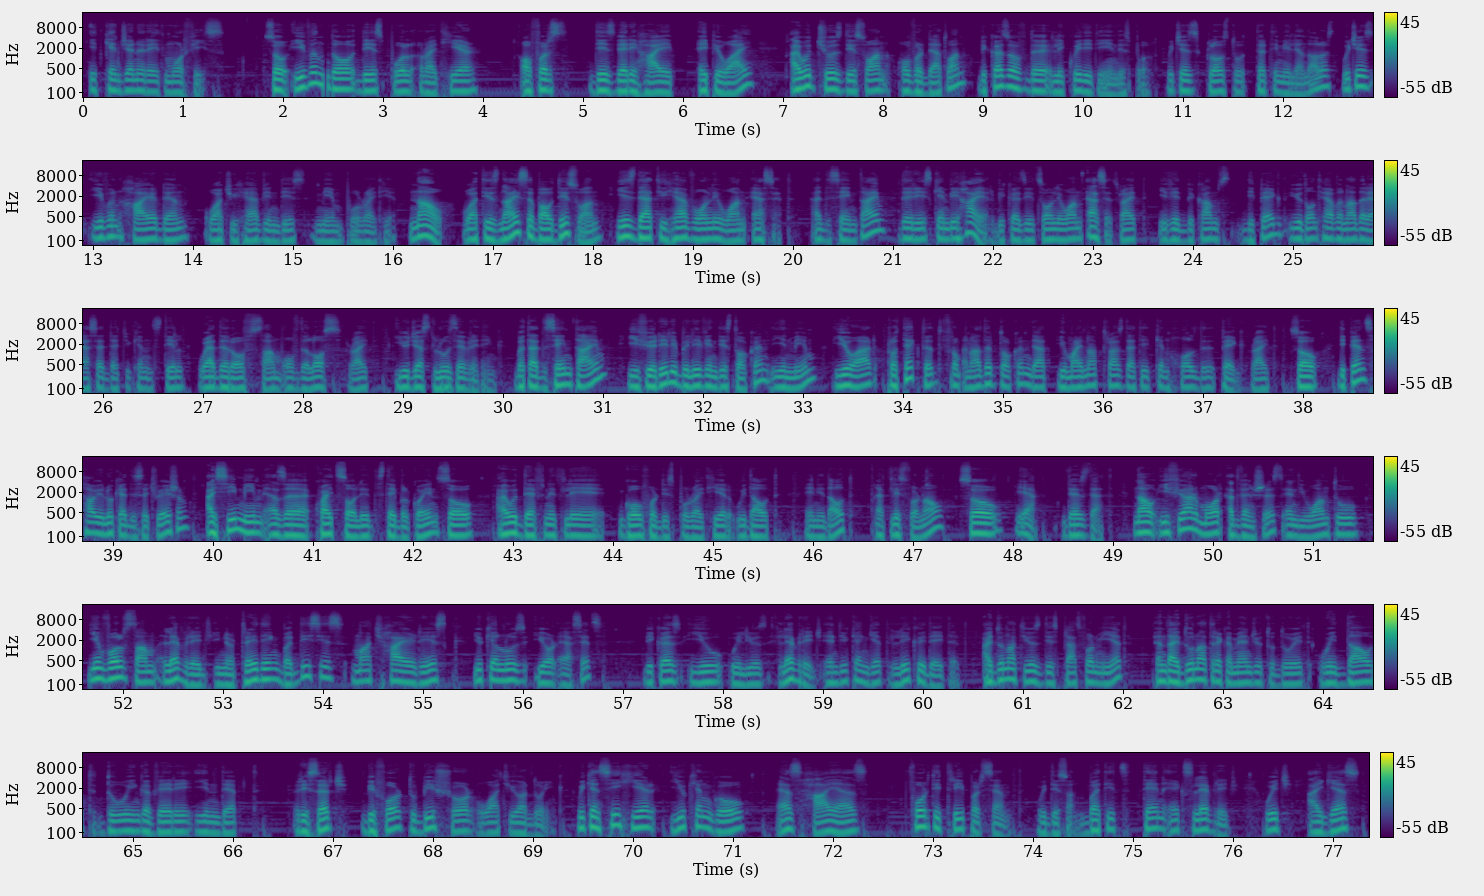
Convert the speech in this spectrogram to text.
it can generate more fees. So even though this pool right here offers this very high APY, I would choose this one over that one because of the liquidity in this pool, which is close to $30 million, which is even higher than what you have in this MIM pool right here. Now, what is nice about this one is that you have only one asset. At the same time, the risk can be higher because it's only one asset, right? If it becomes depegged, you don't have another asset that you can still weather off some of the loss, right? You just lose everything. But at the same time, if you really believe in this token, in MIM, you are protected from another token that you might not trust that it can hold the peg, right? So depends how you look at the situation. I see MIM as a quite solid stable coin, so I would definitely go for this pool right here without any doubt, at least for now. So yeah, there's that. Now, if you are more adventurous and you want to involve some leverage in your trading, but this is much higher risk, you can lose your assets because you will use leverage and you can get liquidated. I do not use this platform yet and I do not recommend you to do it without doing a very in-depth research before to be sure what you are doing. We can see here you can go as high as 43% with this one, but it's 10x leverage, which I guess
